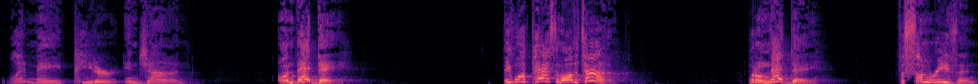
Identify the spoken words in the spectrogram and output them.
What made Peter and John on that day? They walked past him all the time. But on that day, for some reason,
